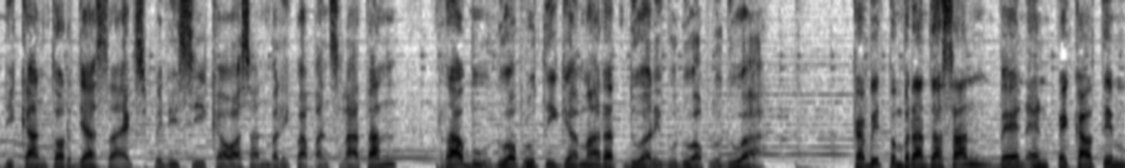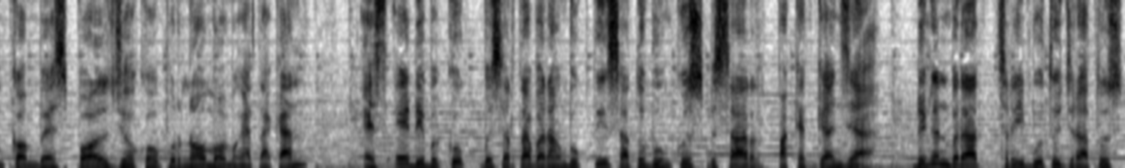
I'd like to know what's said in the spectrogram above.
di kantor jasa ekspedisi kawasan Balikpapan Selatan Rabu 23 Maret 2022. Kabit Pemberantasan BNNP Kaltim Kombes Pol Joko Purnomo mengatakan, SE dibekuk beserta barang bukti satu bungkus besar paket ganja dengan berat 1.785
